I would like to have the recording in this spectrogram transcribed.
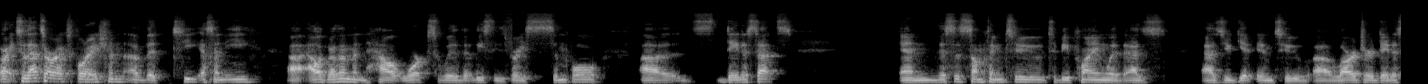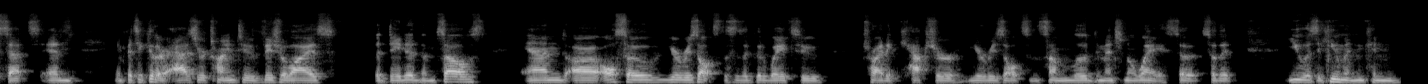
All right, so that's our exploration of the TSNE uh, algorithm and how it works with at least these very simple uh, data sets. And this is something to, to be playing with as, as you get into uh, larger data sets and in particular as you're trying to visualize the data themselves and uh, also your results. This is a good way to try to capture your results in some low dimensional way so, so that you as a human can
